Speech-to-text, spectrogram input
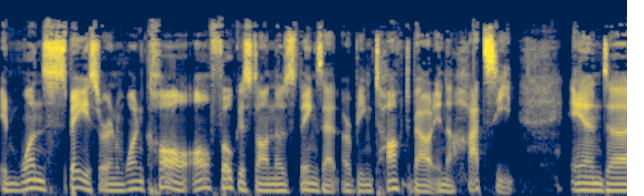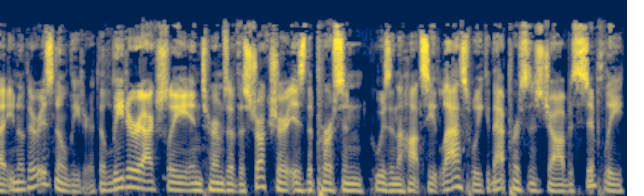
in one space or in one call, all focused focused on those things that are being talked about in the hot seat. And, uh, you know, there is no leader. The leader, actually, in terms of the structure, is the person who was in the hot seat last week. And that person's job is simply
